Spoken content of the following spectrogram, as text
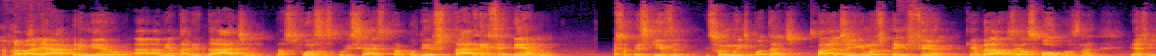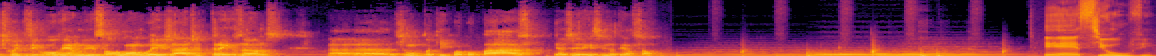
Uhum. Trabalhar primeiro a, a mentalidade das forças policiais para poder estar recebendo essa pesquisa. Isso foi muito importante. Paradigmas têm que ser quebrados e aos poucos, né? E a gente foi desenvolvendo isso ao longo aí já de três anos junto aqui com a Copaz e a gerência de atenção. ES Ouve.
